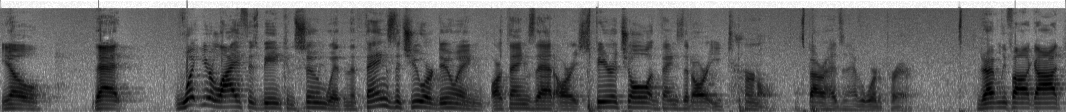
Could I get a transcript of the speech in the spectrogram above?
you know, that what your life is being consumed with and the things that you are doing are things that are spiritual and things that are eternal. Let's bow our heads and have a word of prayer. Dear Heavenly Father God,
